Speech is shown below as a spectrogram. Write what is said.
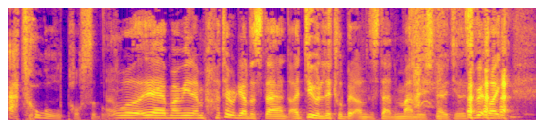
at all possible? Well, yeah, I mean, um, I don't really understand. I do a little bit understand managed no deal. It's a bit like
